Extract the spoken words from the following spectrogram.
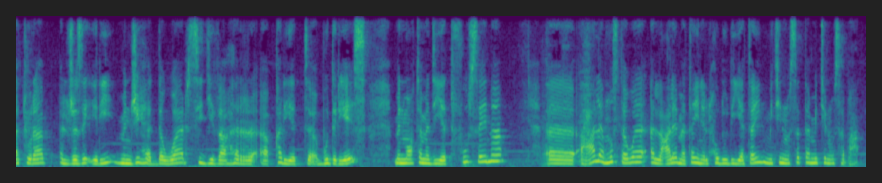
التراب الجزائري من جهة دوار سيدي ظاهر قرية بودرياس من معتمدية فوسينا آه، على مستوى العلامتين الحدوديتين 206 207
